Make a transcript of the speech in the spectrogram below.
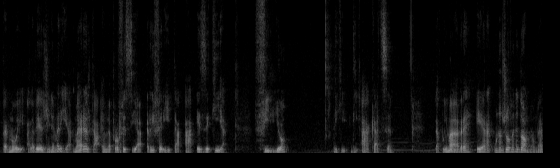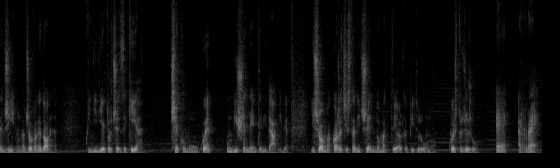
per noi alla Vergine Maria, ma in realtà è una profezia riferita a Ezechia, figlio di chi? Di Acaz, la cui madre era una giovane donna, una regina, una giovane donna. Quindi dietro c'è Ezechia. C'è comunque un discendente di Davide. Insomma, cosa ci sta dicendo Matteo al capitolo 1? Questo Gesù è re.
